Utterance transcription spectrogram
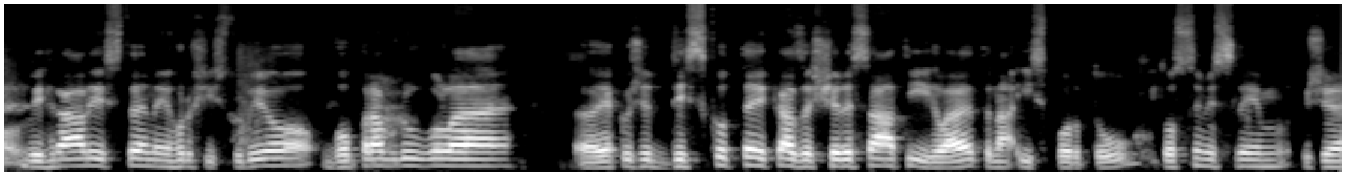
vyhráli jste nejhorší studio. Opravdu, vole, uh, jakože diskotéka ze 60. let na e-sportu, to si myslím, že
